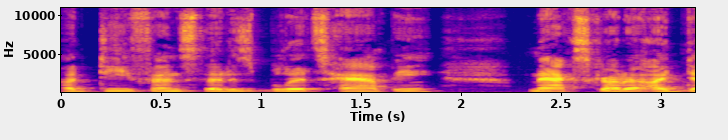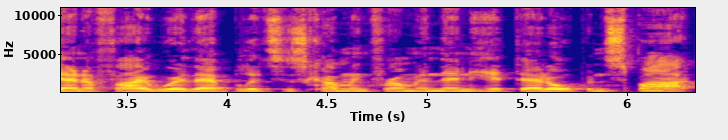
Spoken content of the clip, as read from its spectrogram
a defense that is blitz happy. Mac's got to identify where that blitz is coming from and then hit that open spot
